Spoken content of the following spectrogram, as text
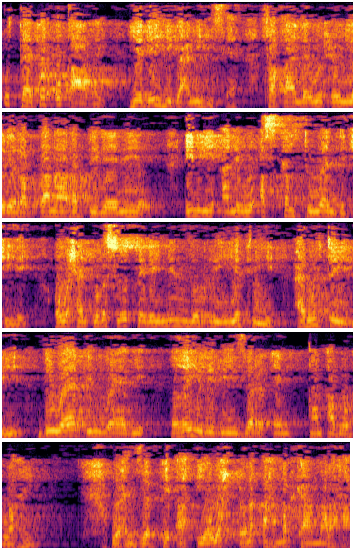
ku taa kor u qaaday yadayhi gacmihiisa. Faqaala wuxuu yidhi rabbanaa rabbigeeniyow innii anigu askantu waan dejiyey oo waxaan uga soo tegay min durriyatii carruurtaydii biwaadin waadi hayri dii zarcin aan abuur lahayn. Wax zarci ah iyo wax cuno ah markaa ma laha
